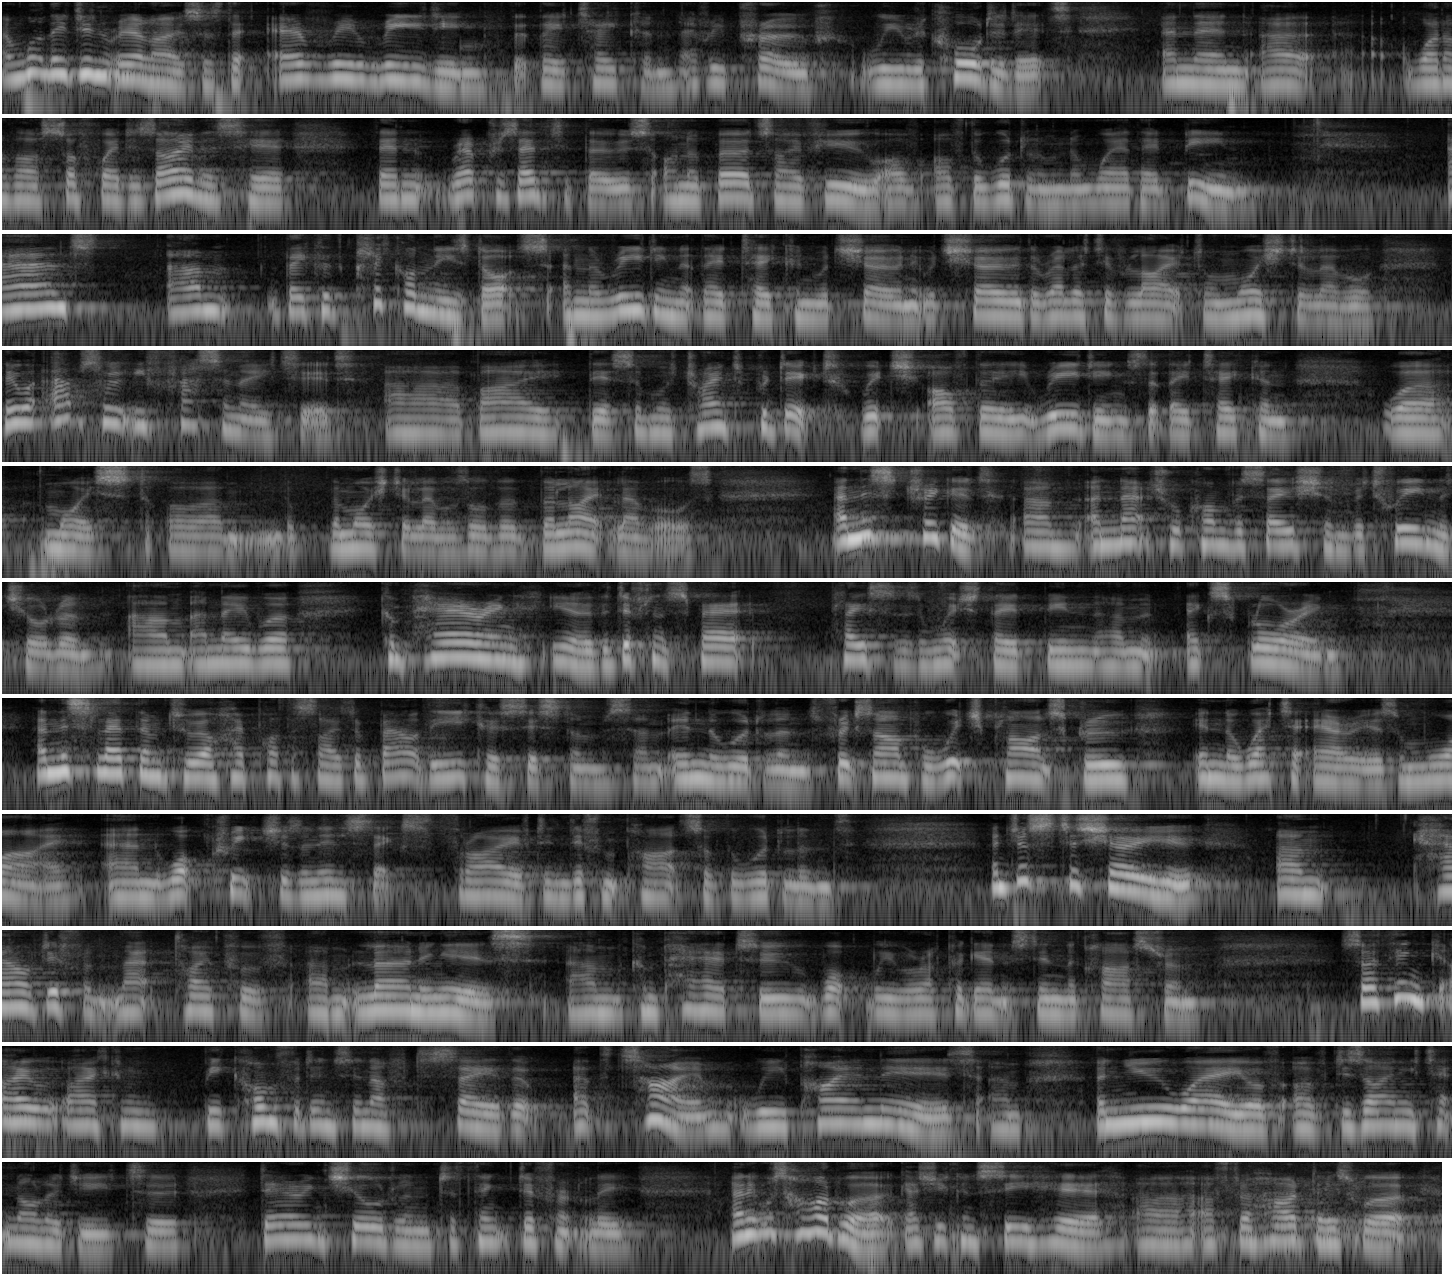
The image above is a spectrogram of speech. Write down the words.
And what they didn't realize is that every reading that they'd taken, every probe, we recorded it And then uh, one of our software designers here then represented those on a bird's eye view of, of the woodland and where they'd been. And um, they could click on these dots and the reading that they'd taken would show, and it would show the relative light or moisture level. They were absolutely fascinated uh, by this and were trying to predict which of the readings that they'd taken were moist, or um, the, the moisture levels or the, the light levels. And this triggered um, a natural conversation between the children um, and they were comparing you know, the different places in which they'd been um, exploring. And this led them to hypothesize about the ecosystems um, in the woodlands. For example, which plants grew in the wetter areas and why, and what creatures and insects thrived in different parts of the woodland. And just to show you, um, how different that type of um, learning is um, compared to what we were up against in the classroom. So I think I, I can be confident enough to say that at the time we pioneered um, a new way of, of designing technology to daring children to think differently. And it was hard work, as you can see here, uh, after a hard day's work.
